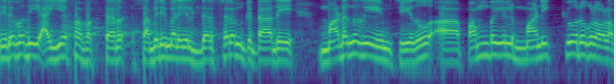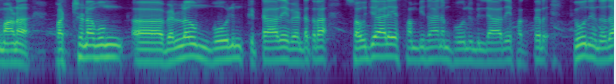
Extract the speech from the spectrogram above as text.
നിരവധി അയ്യപ്പ ഭക്തർ ശബരിമലയിൽ ദർശനം കിട്ടാതെ മടങ്ങുകയും ചെയ്തു. പമ്പയിൽ മണിക്കൂറുകളോളമാണ് ഭക്ഷണവും വെള്ളവും പോലും കിട്ടാതെ വേണ്ടത്ര ശൗചാലയ സംവിധാനം പോലും ഇല്ലാതെ ഭക്തർ ക്യൂ നിന്നത്.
